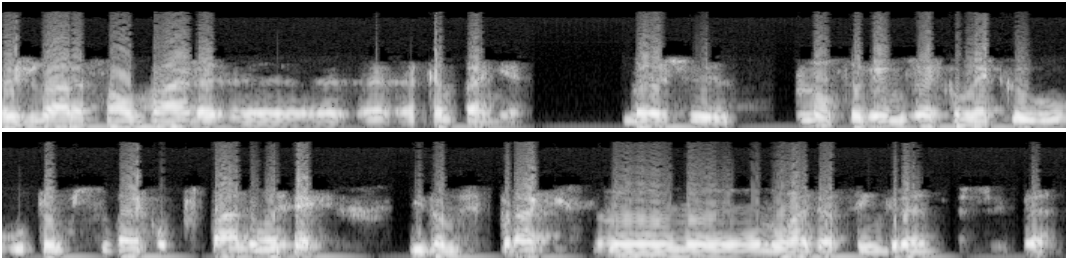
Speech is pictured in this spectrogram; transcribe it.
ajudar a salvar uh, a, a, campanha. Mas uh, não sabemos é como é que o, o, tempo se vai comportar, não é? E vamos esperar que isso não, não, não haja assim grandes, grandes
